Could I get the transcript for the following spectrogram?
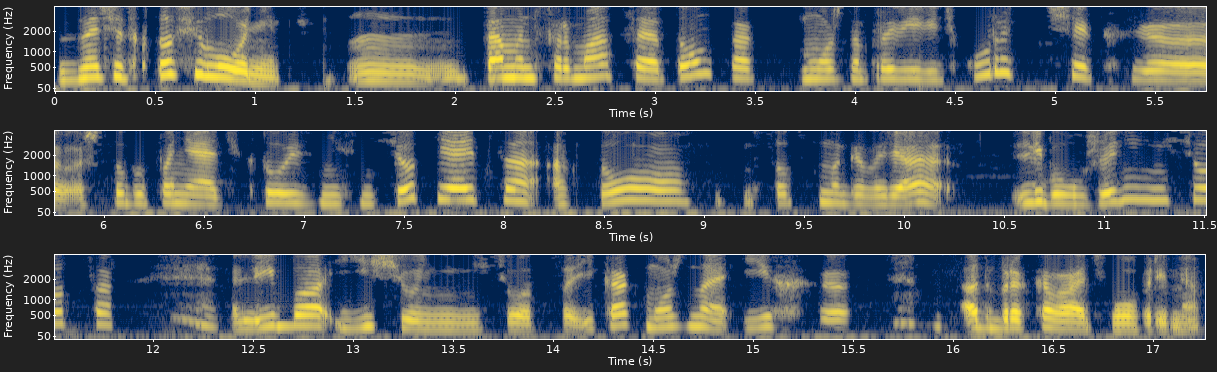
Значит, кто филонит? Там информация о том, как можно проверить курочек, э, чтобы понять, кто из них несет яйца, а кто, собственно говоря, либо уже не несется, либо еще не несется, и как можно их э, отбраковать вовремя.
